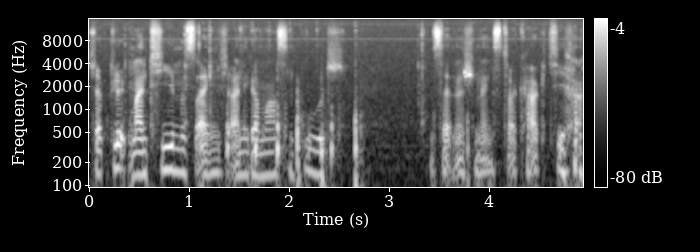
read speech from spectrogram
ich habe Glück, mein Team ist eigentlich einigermaßen gut. Das hätten wir schon längst verkackt hier.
